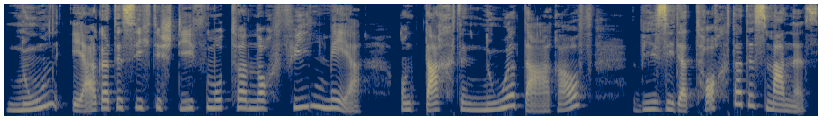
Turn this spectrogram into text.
Nun ärgerte sich die Stiefmutter noch viel mehr und dachte nur darauf, wie sie der Tochter des Mannes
